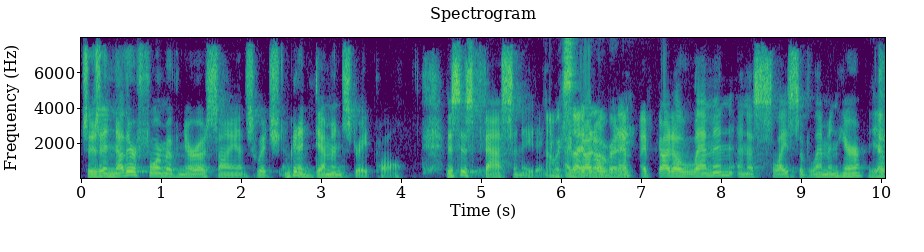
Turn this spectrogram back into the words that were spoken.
so there's another form of neuroscience which i'm going to demonstrate paul this is fascinating. I'm excited I've already. Lem- I've got a lemon and a slice of lemon here. Yep.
